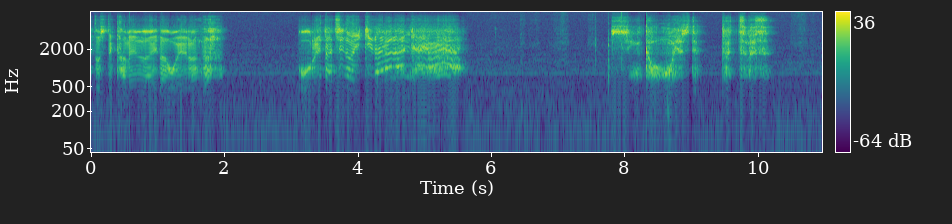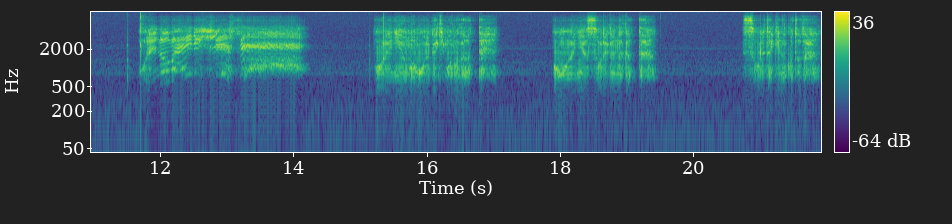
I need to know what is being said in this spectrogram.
定めとして仮面ライダーを選んだ。俺たちの生き様なんだよ！進化を燃やしてぶっ潰す。俺の前にひれ伏せ俺には守るべきものがあってお前にはそれがなかった。それだけのことだ。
